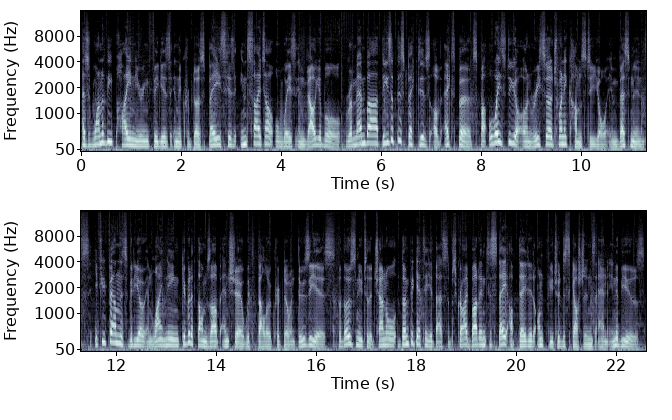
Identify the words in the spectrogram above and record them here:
As one of the pioneering figures in the crypto space, his insights are always invaluable. Remember, these are perspectives of experts, but always do your own research when it comes to your investments. If you found this video enlightening, give it a thumbs up and share it with fellow crypto enthusiasts. For those new to the channel, don't forget to hit that subscribe button to stay updated on future discussions and interviews.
